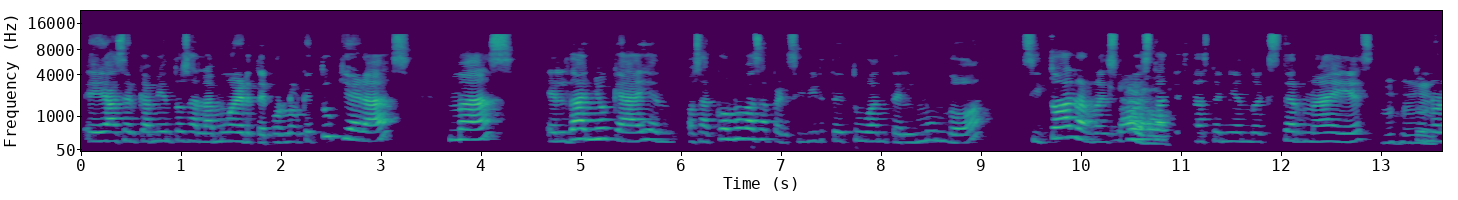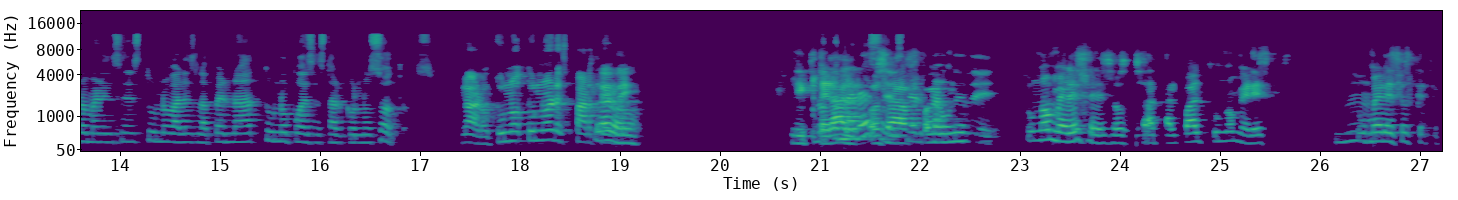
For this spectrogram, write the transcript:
eh, acercamientos a la muerte, por lo que tú quieras, más el daño que hay en, o sea, cómo vas a percibirte tú ante el mundo si toda la respuesta Claro. que estás teniendo externa es, tú no lo mereces, tú no vales la pena, tú no puedes estar con nosotros. Claro, tú no, tú no eres parte claro. de... Literal, o sea, fue un, de... tú no mereces, o sea, tal cual tú no mereces. Tú Ujú. mereces que te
